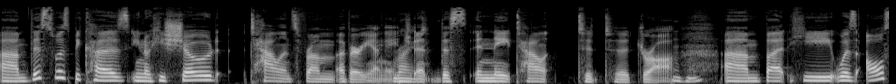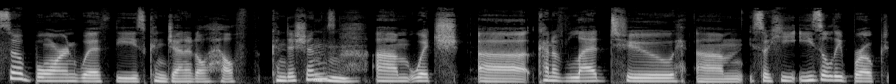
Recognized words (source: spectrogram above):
Um, this was because, you know, he showed talents from a very young age, Right. uh, this innate talent. To, to draw. Um, but he was also born with these congenital health conditions, um, which uh, kind of led to, um, so he easily broke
